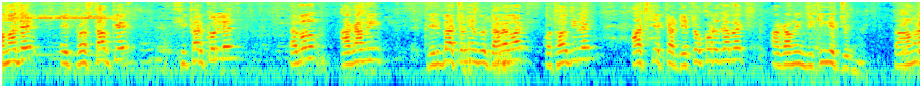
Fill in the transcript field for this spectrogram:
আমাদের এই প্রস্তাবকে স্বীকার করলেন এবং আগামী নির্বাচনে দাঁড়াবার কথাও দিলেন। আজকে একটা ডেটও করে যাবে আগামী মিটিং এর জন্য। তো আমরা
